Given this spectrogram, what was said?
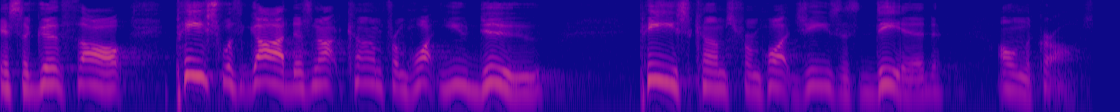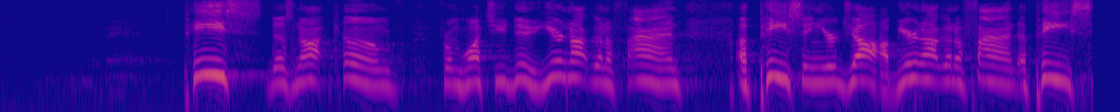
It's a good thought. Peace with God does not come from what you do, peace comes from what Jesus did on the cross. Peace does not come from what you do. You're not going to find a peace in your job. You're not going to find a peace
